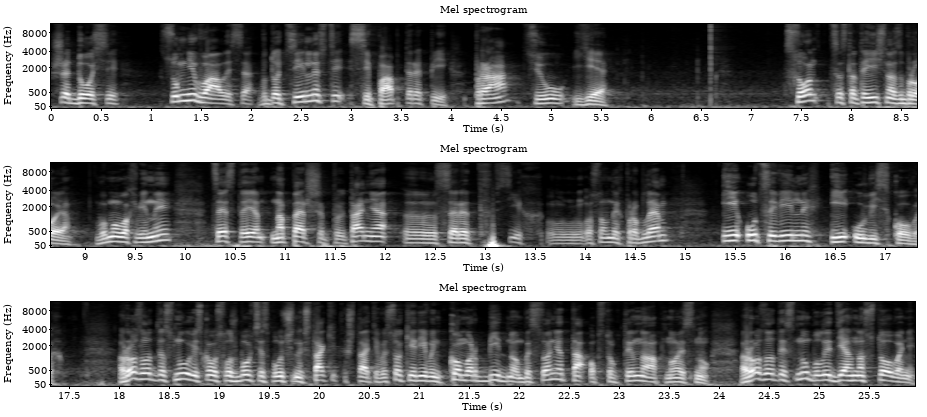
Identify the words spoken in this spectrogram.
ще досі, сумнівалися в доцільності СІПАП-терапії. Працює. Сон це стратегічна зброя. В умовах війни це стає на перше питання е, серед всіх основних проблем і у цивільних, і у військових. Розлади сну у військовослужбовців Сполучених Штатів, Штатів, високий рівень коморбідного безсоння та обструктивного апної сну. Розлади сну були діагностовані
